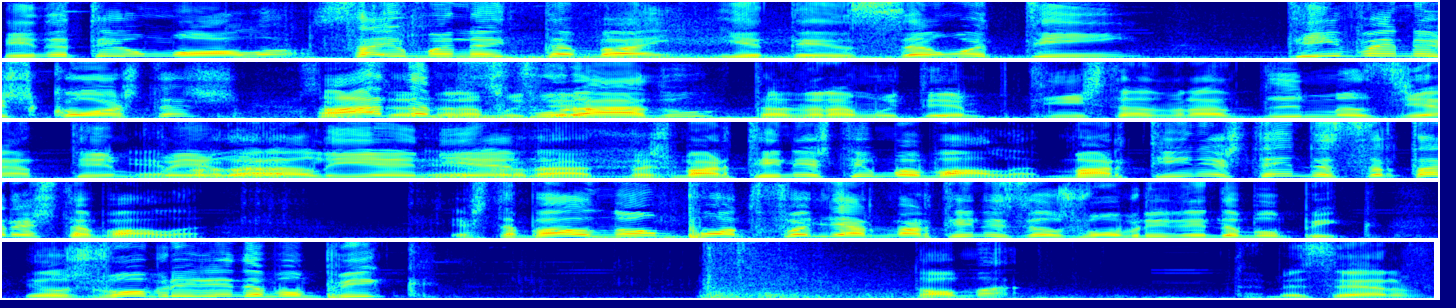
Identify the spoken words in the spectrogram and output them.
Ainda tem um molo. Sai uma nade também. E atenção a Tim. Tim vem nas costas. está demorar Adams furado. Está a demorar muito tempo, tinha estado a demorar demasiado tempo É para verdade, ali a é NN. verdade. Mas Martínez tem uma bala. Martínez tem de acertar esta bala. Esta bala não pode falhar de Martínez. Eles vão abrir em double pick. Eles vão abrir em double pick. Toma. Também serve.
